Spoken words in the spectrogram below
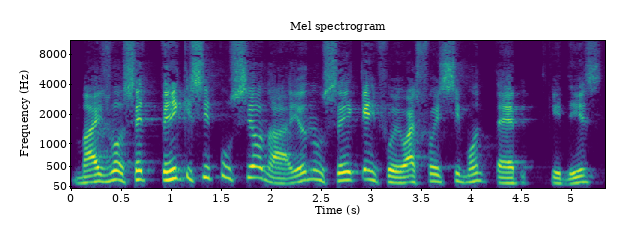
mas você tem que se posicionar. Eu não sei quem foi, eu acho que foi Simone Tebet que disse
